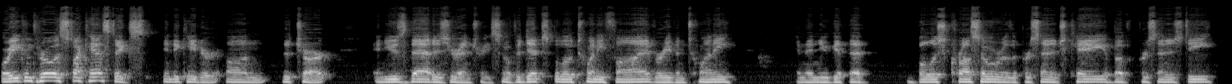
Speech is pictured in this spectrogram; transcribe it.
or you can throw a stochastics indicator on the chart and use that as your entry. So if it dips below 25 or even 20, and then you get that bullish crossover of the percentage K above percentage D,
